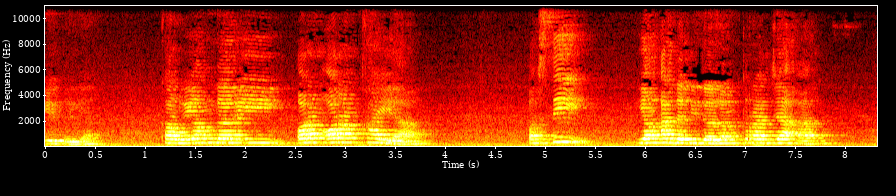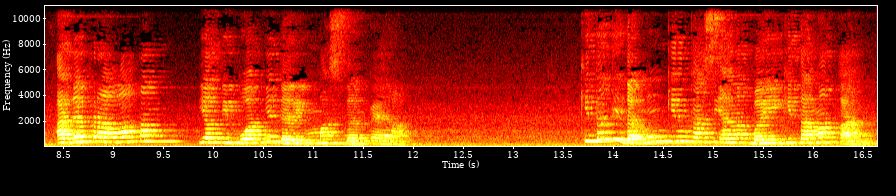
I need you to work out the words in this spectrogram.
gitu ya. Kalau yang dari orang-orang kaya pasti yang ada di dalam kerajaan ada peralatan yang dibuatnya dari emas dan perak. Kita tidak mungkin kasih anak bayi kita makan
